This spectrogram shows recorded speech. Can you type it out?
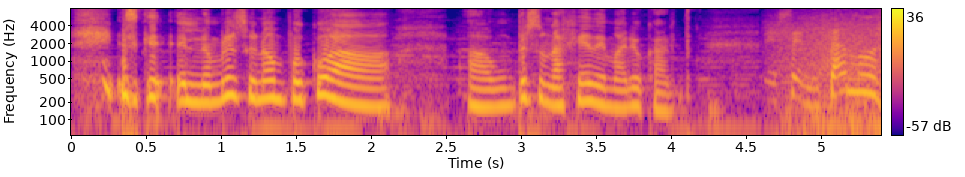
es que el nombre suena un poco a, un personaje de Mario Kart. Presentamos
